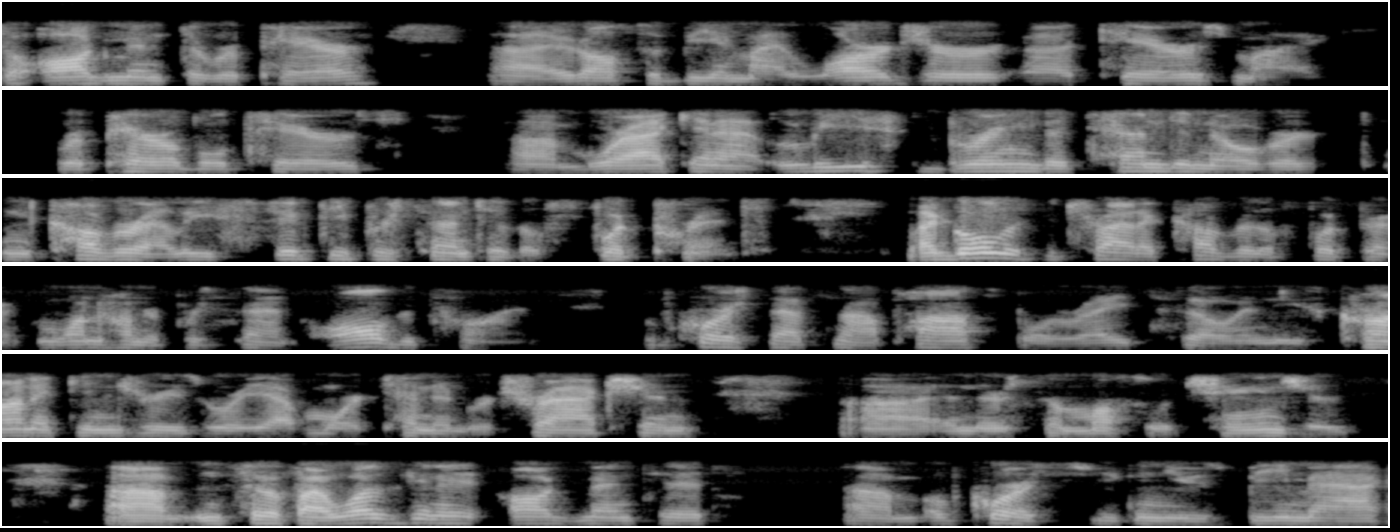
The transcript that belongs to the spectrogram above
to augment the repair, uh, it would also be in my larger tears, my repairable tears, um, where I can at least bring the tendon over and cover at least 50% of the footprint. My goal is to try to cover the footprint 100% all the time. Of course, that's not possible, right? So, in these chronic injuries where you have more tendon retraction uh, and there's some muscle changes. Um, and so, if I was going to augment it, um, of course, you can use BMAC,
